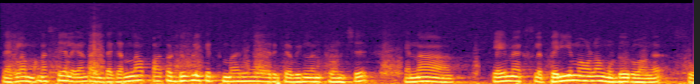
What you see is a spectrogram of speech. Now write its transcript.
எனக்கெல்லாம் மனசே இல்லை. ஏன்டா இந்த கன்லாம் பார்க்க டூப்ளிகேட் மாதிரியாக இருக்குது அப்படின்னு தோணுச்சு. ஏன்னா கிளைமேக்ஸில் பெரியம்மாவெல்லாம் கொண்டு வருவாங்க. ஸோ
